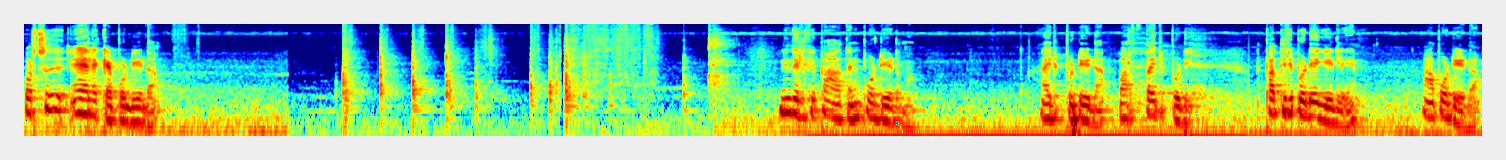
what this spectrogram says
കുറച്ച് ഏലക്കപ്പൊടി ഇടാം. ഇനി ഇതിലേക്ക് പാകത്തിന് പൊടി ഇടണം. അരിപ്പൊടി ഇടാം. വറുത്ത അരിപ്പൊടി. പത്തിരിപ്പൊടിയൊക്കെ ഇല്ലേ? ആ പൊടി ഇടാം.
